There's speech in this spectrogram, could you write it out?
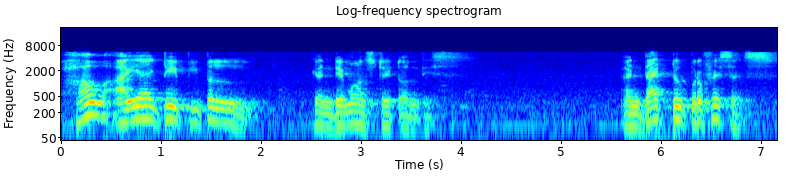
how IIT people can demonstrate on this. And that too professors.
